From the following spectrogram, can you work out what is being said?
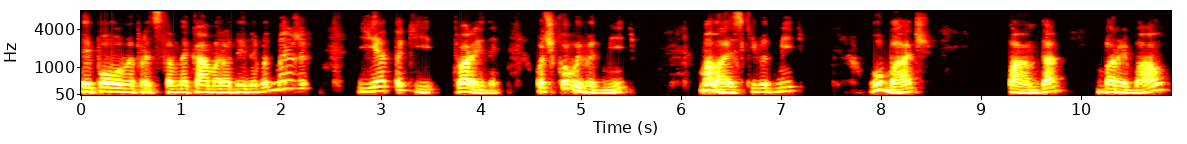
Типовими представниками родини ведмежих є такі тварини: очковий ведмідь, малайський ведмідь, губач, панда, барибал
